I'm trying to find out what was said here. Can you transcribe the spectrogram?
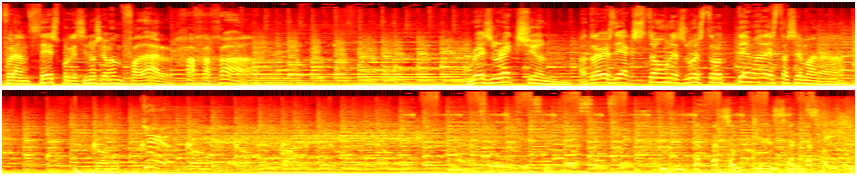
francés porque si no se va a enfadar. Ja ja ja. Resurrection a través de Axstone es nuestro tema de esta semana. Sutil Sensations.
